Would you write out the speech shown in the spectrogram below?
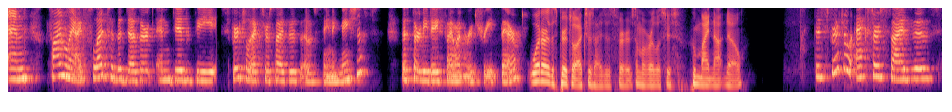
And finally, I fled to the desert and did the spiritual exercises of St. Ignatius, the 30 day silent retreat there. What are the spiritual exercises for some of our listeners who might not know? The spiritual exercises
